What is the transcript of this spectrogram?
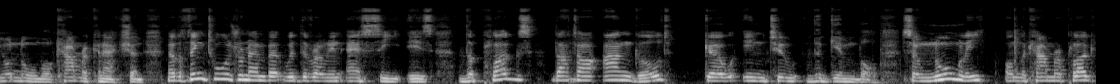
your normal camera connection. Now the thing to always remember with the Ronin SC is the plugs that are angled go into the gimbal. So normally on the camera plug,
